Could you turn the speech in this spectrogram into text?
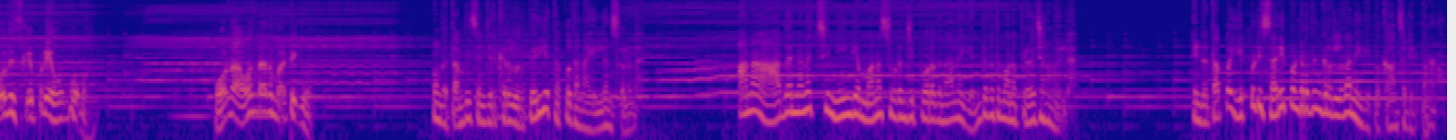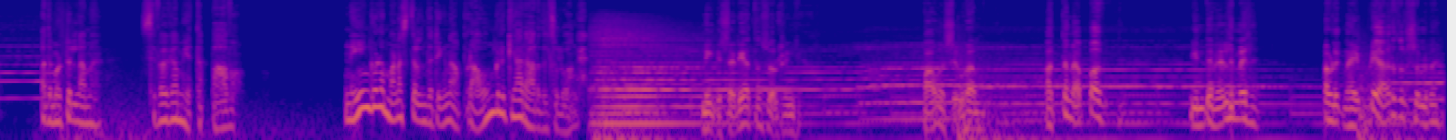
போலீஸ்க்கு எப்படி அவன் போவான்? போனா அவன் தானே மாட்டிக்குவான். உங்க தம்பி செஞ்சிருக்கிறது ஒரு பெரிய தப்பு தான் நான் இல்லைன்னு சொல்லல. ஆனா அதை நினைச்சு நீங்க மனசு உடைஞ்சு போறதுனால எந்த விதமான பிரயோஜனமும் இல்ல. இந்த தப்பை எப்படி சரி பண்றதுங்கிறதுல தான் நீங்க இப்ப கான்சென்ட்ரேட் பண்ணணும். அது மட்டும் இல்லாம சிவகாமி எத்த பாவம். நீங்களும் மனசு திறந்துட்டீங்கன்னா அப்புறம் அவங்களுக்கு யார் ஆறுதல் சொல்லுவாங்க? நீங்க சரியா தான் சொல்றீங்க. பாவம் சிவகாமி. அத்தனை அப்பாவி. இந்த நிலைமையில அவளுக்கு நான் எப்படி ஆறுதல் சொல்லுவேன்?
